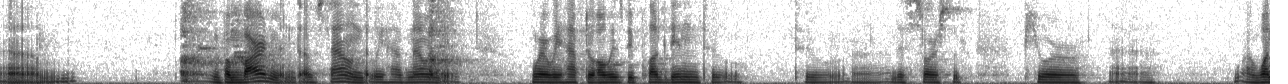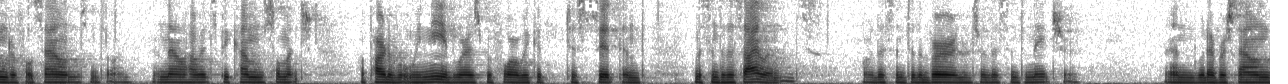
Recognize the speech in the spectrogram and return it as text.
um, bombardment of sound that we have nowadays, where we have to always be plugged into to uh, this source of pure, uh, uh, wonderful sounds and so on. And now how it's become so much a part of what we need, whereas before we could just sit and listen to the silence, or listen to the birds, or listen to nature, and whatever sound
